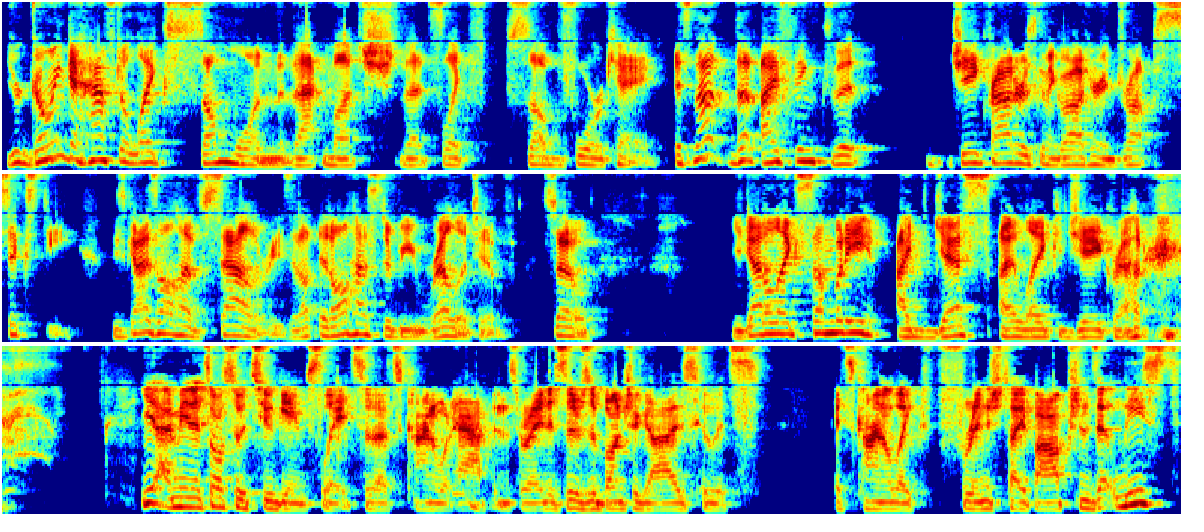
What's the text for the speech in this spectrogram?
you're going to have to like someone that much that's like sub 4K. It's not that I think that Jae Crowder is going to go out here and drop 60. These guys all have salaries. It, it all has to be relative. So you got to like somebody. I guess I like Jae Crowder. yeah, I mean it's also a two game slate, so that's kind of what happens, right? Is there's a bunch of guys who it's it's kind of like fringe type options. At least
